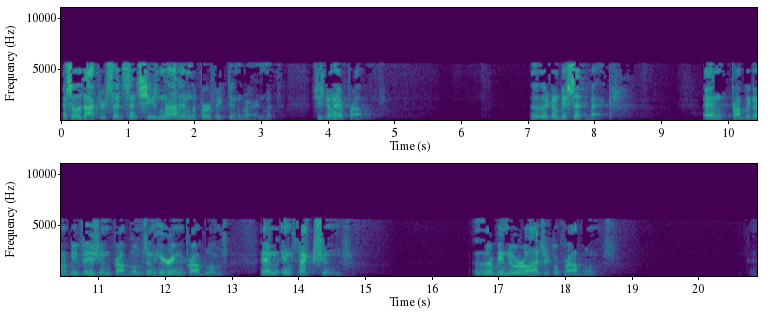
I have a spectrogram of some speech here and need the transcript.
And so the doctor said since she's not in the perfect environment, she's going to have problems. There are going to be setbacks. And probably going to be vision problems and hearing problems and infections There'll be neurological problems. Okay.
